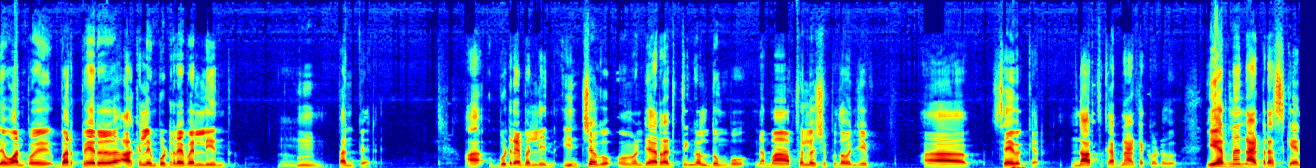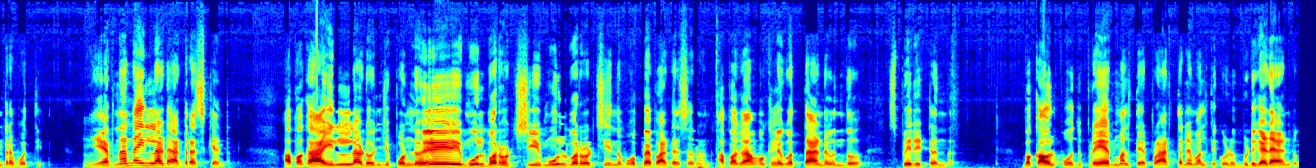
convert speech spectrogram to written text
ದೆವ್ವನ್ ಬರ್ಪೇರು ಆಕಲೆ ಬುಡ್ರೆ ಬಲ್ಲಿ ಇಂದು. ಹ್ಞೂ ಪನ್ಪೇರು ಆ, ಬಿಟ್ರೆ ಬಲ್ಲಿಂದ ಇಂಚಗು ಒಂದು ಎರಡು ತಿಂಗಳು ದುಂಬು ನಮ್ಮ ಫೆಲೋಶಿಪ್ದ ಒಂಜಿ ಸೇವಕರು ನಾರ್ತ್ ಕರ್ನಾಟಕಡು ಏರ್ನನ್ನ ಅಡ್ರೆಸ್ ಕೇಂದ್ರ ಬೋತೀನಿ ಏರ್ನನ್ನ ಇಲ್ಲಾಡು ಅಡ್ರೆಸ್ ಕೇಂದ್ರ ಅಪಗ ಆ ಇಲ್ಲಾಡು ಒಂಜಿ ಪೊಂಡು ಏ ಮೂಲ್ ಬರೋಡ್ಸಿ ಮೂಲ್ ಬರೋಡ್ಸಿ ಇಂದ ಒಬ್ಬೆ ಪಾಠಸು ನಾನು ಅಪಗ ಮಕ್ಳಿಗೆ ಗೊತ್ತಾಂಡ ಒಂದು ಸ್ಪಿರಿಟ್ ಅಂದು ಬೊಕ್ಕ ಅವ್ಳು ಪೋದು ಪ್ರೇಯರ್ ಮಲ್ತೇರು ಪ್ರಾರ್ಥನೆ ಮಲ್ತಿ ಕೊಡು ಬಿಡುಗಡೆ ಆಂಡು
